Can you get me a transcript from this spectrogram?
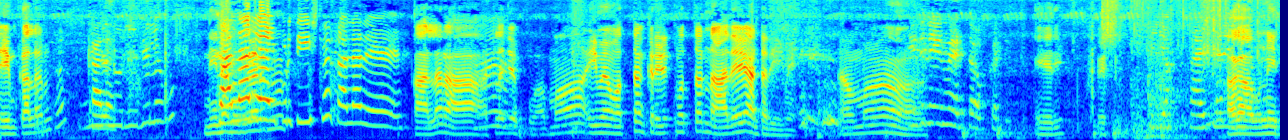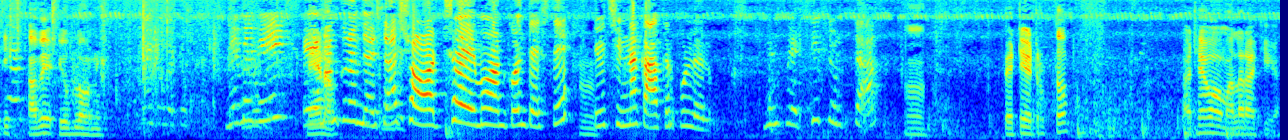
ఏం కలర్ కలర్ అట్లా చెప్పు. అమ్మా ఈమె మొత్తం క్రెడిట్ మొత్తం నాదే అంటది ఈమె. అమ్మా. ఏది? అగా ఉన్నాయి. అవే ట్యూబ్లో ఉన్నాయి? ఏమనుకున్నాం తెలుసా? షార్ట్స్ ఏమో అనుకొని తెస్తే ఇవి చిన్న కాకర పుల్లలు. పెట్టి చుడతా ఉం. పెట్టి అటే ఓ మళ్ళా రాకిగా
